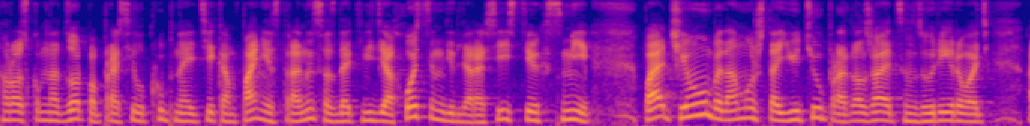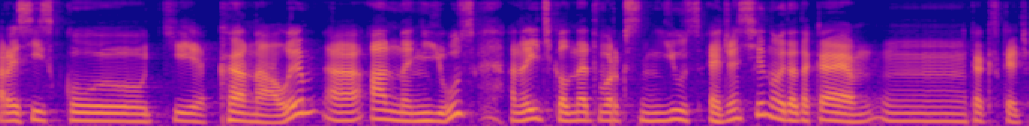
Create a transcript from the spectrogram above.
Роскомнадзор попросил крупной IT-компании страны создать видеохостинги для российских СМИ. Почему? Потому что YouTube продолжает цензурировать российские каналы. Анна News, Analytical Networks News Agency, ну это такая, как сказать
